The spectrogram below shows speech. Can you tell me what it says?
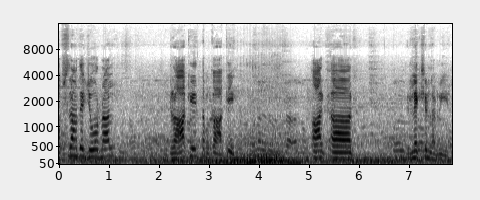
ਅਫਸਰਾਂ ਦੇ ਜ਼ੋਰ ਨਾਲ ਡਰਾ ਕੇ ਧਮਕਾ ਕੇ ਇਲੈਕਸ਼ਨ ਲੜ ਰਹੀ ਹੈ।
